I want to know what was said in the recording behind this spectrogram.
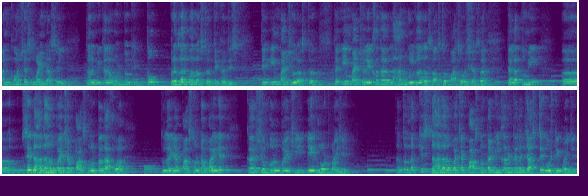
अनकॉन्शियस माइंड असेल तर मी त्याला म्हणतो की तो प्रगल्भ नसतं ते कधीच. ते इमॅच्युअर असतं. तर इमॅच्युअर एखादा लहान मुलगा जसा असतो पाच वर्षाचा त्याला तुम्ही से दहा दहा रुपयाच्या पाच नोटा दाखवा. तुला या पाच नोटा पाहिजेत का शंभर रुपयाची एक नोट पाहिजे? तर तो नक्कीच दहा दहा रुपयाच्या पाच नोटा घेईल कारण त्याला जास्त गोष्टी पाहिजेत.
